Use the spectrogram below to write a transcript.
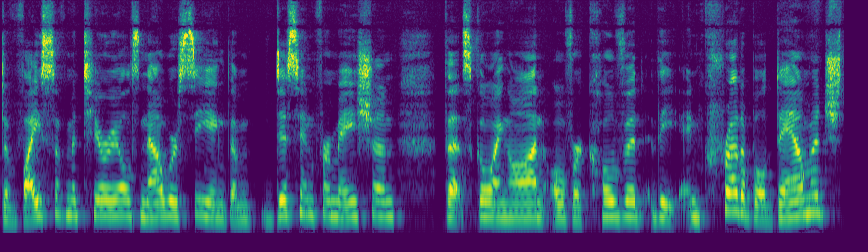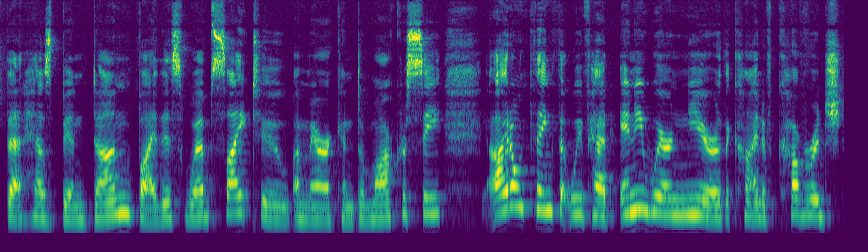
divisive materials. Now we're seeing the disinformation that's going on over COVID, the incredible damage that has been done by this website to American democracy. I don't think that we've had anywhere near the kind of coverage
